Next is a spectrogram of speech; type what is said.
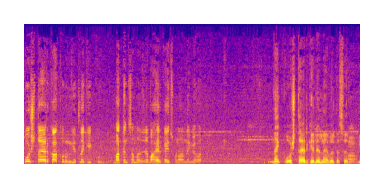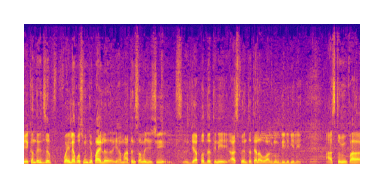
कोश तयार का करून घेतला की मातंग समाजाच्या बाहेर काहीच होणार नाही व्यवहार? नाही कोष तयार केलेलं नाही बरं का सर. एकंदरीत जर पहिल्यापासून जे पाहिलं ह्या मातंग समाजाची ज्या पद्धतीने आजपर्यंत त्याला वागणूक दिली गेली आज तुम्ही पहा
